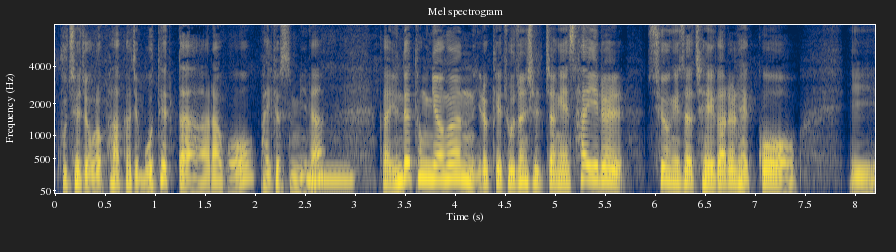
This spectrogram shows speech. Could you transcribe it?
구체적으로 파악하지 못했다라고 밝혔습니다. 음. 그러니까 윤 대통령은 이렇게 조 전 실장의 사의를 수용해서 재가를 했고 이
